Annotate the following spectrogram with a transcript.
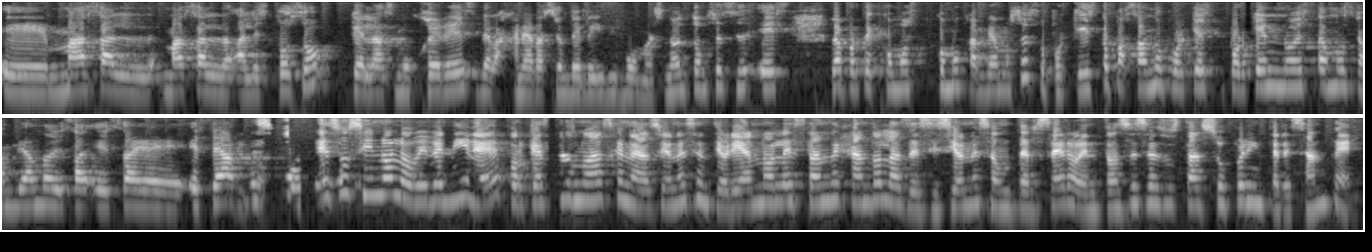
eh, más, al, más al, esposo que las mujeres de la generación de baby boomers, ¿no? Entonces es la parte de cómo, cómo cambiamos eso, por qué está pasando, por qué, por qué no estamos cambiando esa, esa, ese hábito. Eso, sí no lo vi venir, ¿eh? Porque estas nuevas generaciones en teoría no le están dejando las decisiones a un tercero, entonces eso está súper interesante.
